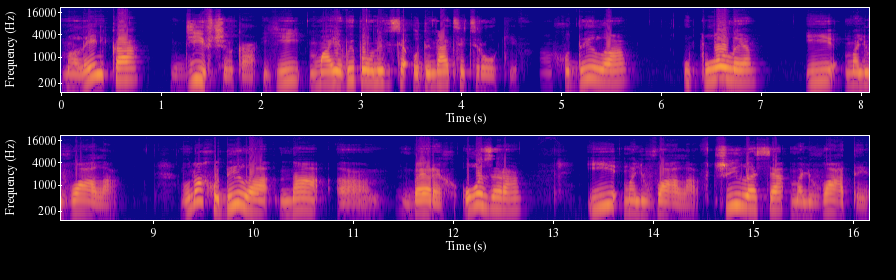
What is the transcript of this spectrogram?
маленька дівчинка, їй має виповнитися 11 років. Ходила у поле і малювала. Вона ходила на берег озера і малювала, вчилася малювати.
